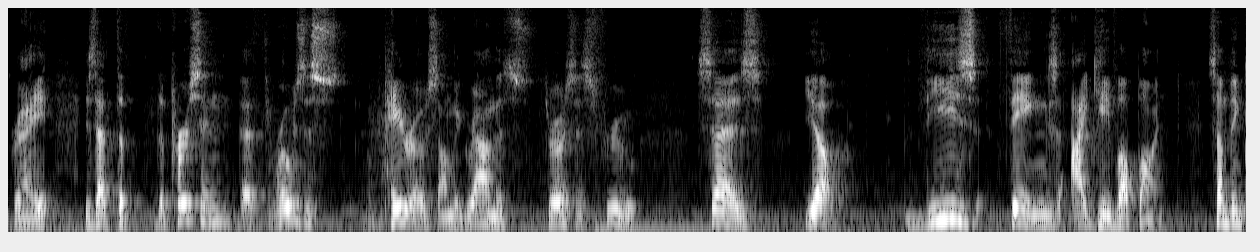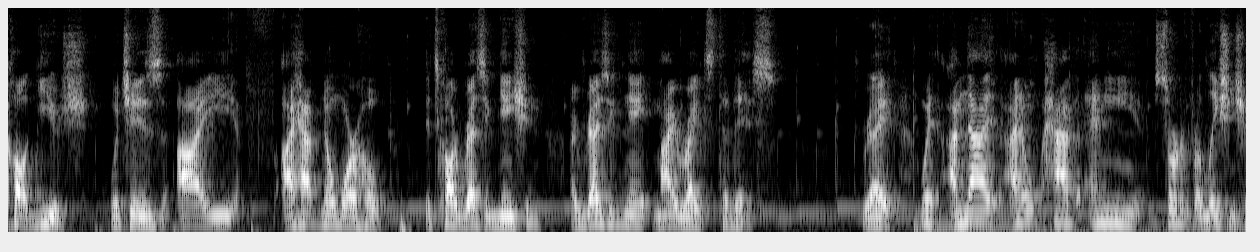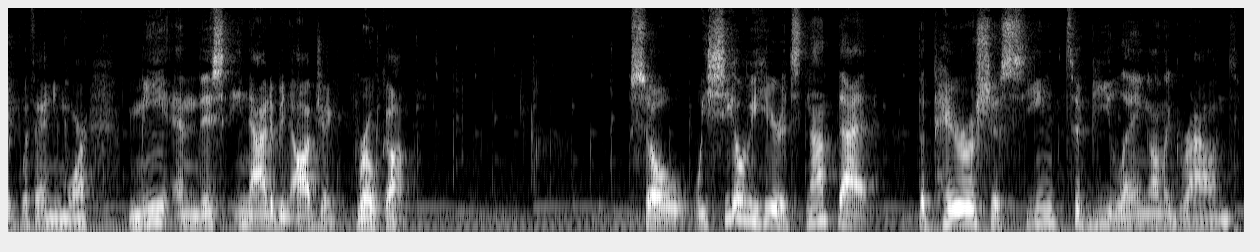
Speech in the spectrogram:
right? Is that the the person that throws this peros on the ground, that throws this fruit, says, "Yo, these things I gave up on." Something called yush, which is I I have no more hope. It's called resignation. I resignate my rights to this. Right? When I'm not I don't have any sort of relationship with it anymore. Me and this inanimate object broke up. So we see over here, it's not that the parosha seem to be laying on the ground,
